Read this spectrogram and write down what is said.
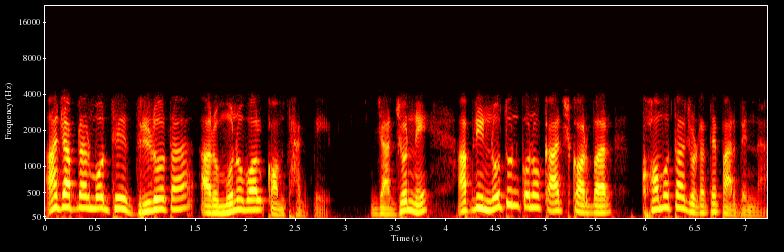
আজ আপনার মধ্যে দৃঢ়তা আর মনোবল কম থাকবে, যার জন্যে আপনি নতুন কোনো কাজ করবার ক্ষমতা জোটাতে পারবেন না।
